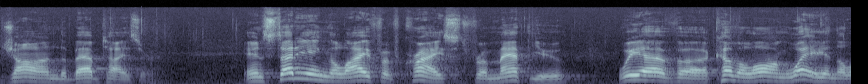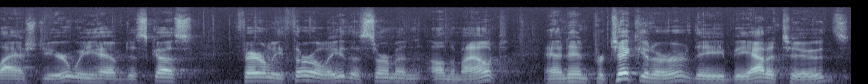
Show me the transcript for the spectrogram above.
John the Baptizer. In studying the life of Christ from Matthew, we have uh, come a long way in the last year. We have discussed fairly thoroughly the Sermon on the Mount, and in particular the Beatitudes.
